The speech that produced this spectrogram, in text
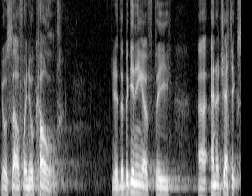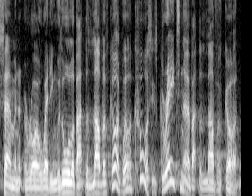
yourself when you're cold. You know, the beginning of the uh, energetic sermon at a royal wedding was all about the love of God. Well, of course, it's great to know about the love of God.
